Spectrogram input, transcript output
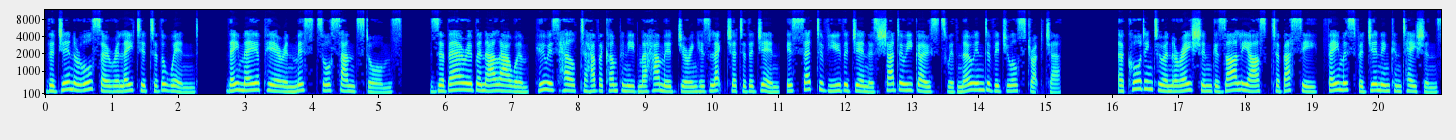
The jinn are also related to the wind. They may appear in mists or sandstorms. Zubair ibn al-Awam, who is held to have accompanied Muhammad during his lecture to the jinn, is said to view the jinn as shadowy ghosts with no individual structure. According to a narration Ghazali asked Tabasi, famous for jinn incantations,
